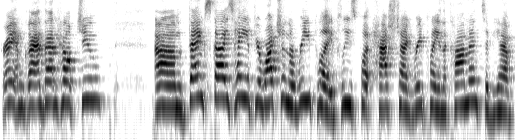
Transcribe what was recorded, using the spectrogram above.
Great. I'm glad that helped you. Um, thanks, guys. Hey, if you're watching the replay, please put hashtag replay in the comments. If you have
